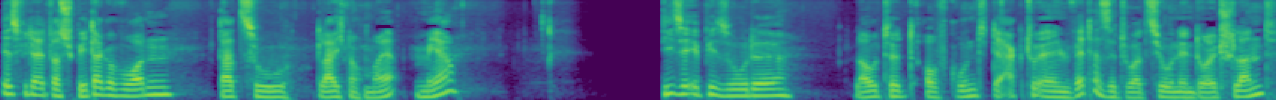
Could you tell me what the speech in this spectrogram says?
Ist wieder etwas später geworden. Dazu gleich noch mehr. Diese Episode lautet aufgrund der aktuellen Wettersituation in Deutschland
